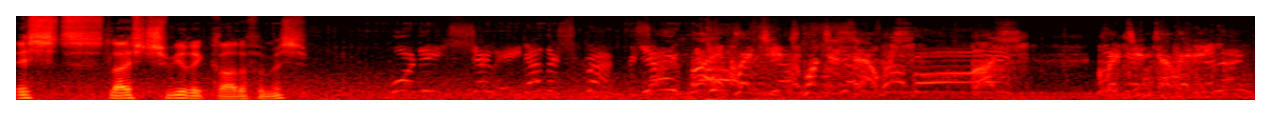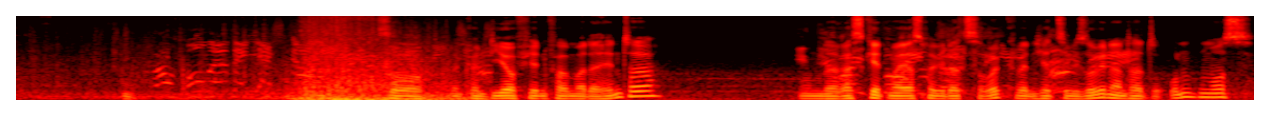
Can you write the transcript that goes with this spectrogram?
echt leicht schwierig gerade für mich. So, dann können die auf jeden Fall mal dahinter. Und der Rest geht mal erstmal wieder zurück, wenn ich jetzt sowieso wieder unten muss.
